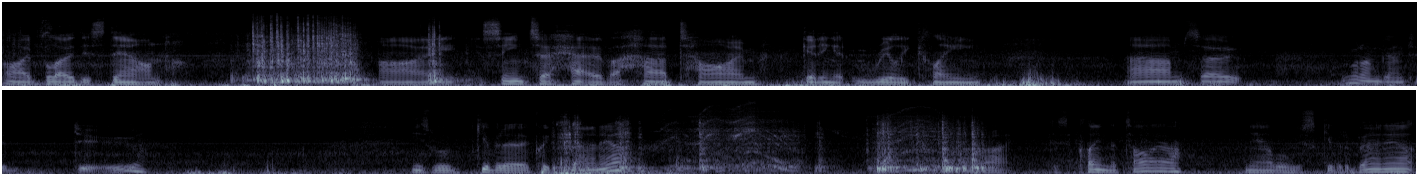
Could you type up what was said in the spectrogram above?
I blow this down. I seem to have a hard time getting it really clean. Um, so what I'm going to do is we'll give it a quick burn out. Alright, just clean the tyre. Now we'll just give it a burn out.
